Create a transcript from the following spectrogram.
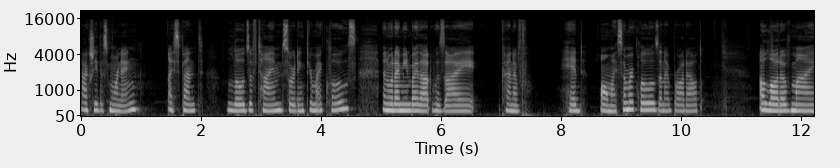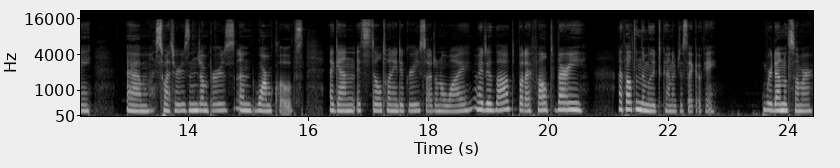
actually this morning, I spent loads of time sorting through my clothes. And what I mean by that was I kind of hid all my summer clothes and I brought out a lot of my um, sweaters and jumpers and warm clothes. Again, it's still 20 degrees, so I don't know why I did that, but I felt very I felt in the mood to kind of just like, okay, we're done with summer.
